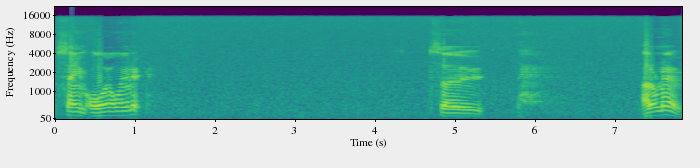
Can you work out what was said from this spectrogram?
same oil in it. So, I don't know.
